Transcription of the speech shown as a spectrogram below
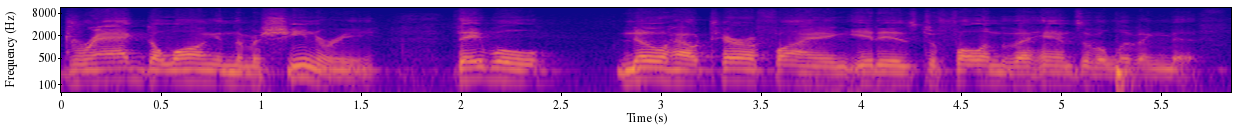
dragged along in the machinery, they will know how terrifying it is to fall into the hands of a living myth.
